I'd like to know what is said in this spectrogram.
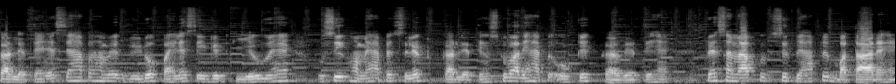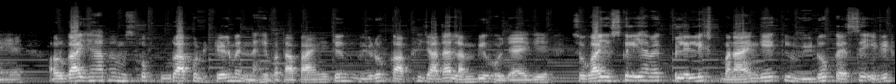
कर लेते हैं। जैसे यहाँ पर हम एक वीडियो पहले से एडिट किए हुए हैं, उसी को हम यहाँ पे सिलेक्ट कर लेते हैं। उसके बाद यहाँ पे ओके कर देते हैं। फ्रेंड्स हम आपको सिर्फ़ यहाँ पे बता रहे हैं। और गाइज़ यहाँ पे हम उसको पूरा आपको डिटेल में नहीं बता पाएँगे, क्योंकि वीडियो काफ़ी ज़्यादा लंबी हो जाएगी। सो गाइज़ उसके लिए हम एक प्लेलिस्ट बनाएँगे कि वीडियो कैसे एडिट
